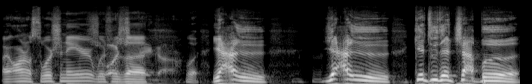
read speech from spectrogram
by Arnold Schwarzenegger, which was a what- yeah, yeah, get to the chopper.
